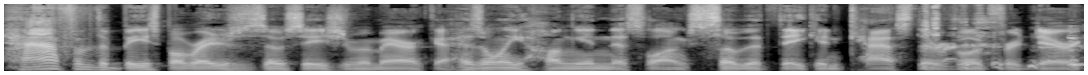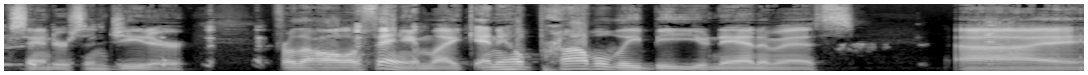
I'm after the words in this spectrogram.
half of the Baseball Writers Association of America has only hung in this long so that they can cast their vote for Derek Sanderson Jeter for the Hall of Fame. Like, and he'll probably be unanimous uh,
